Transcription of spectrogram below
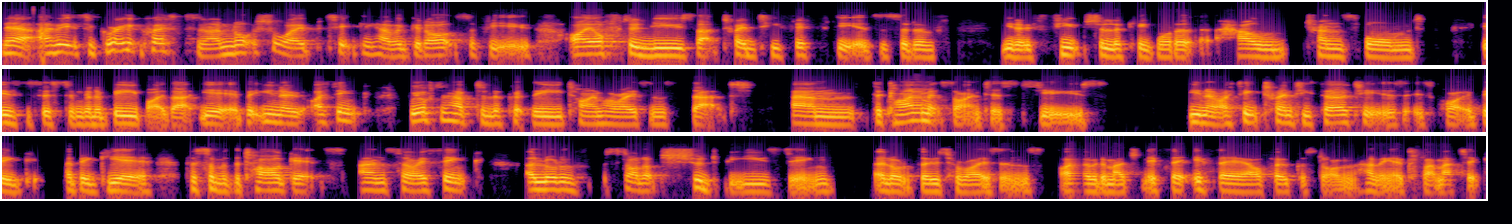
yeah, I mean, it's a great question. I'm not sure I particularly have a good answer for you. I often use that 2050 as a sort of, you know, future looking what a, how transformed is the system going to be by that year. But, you know, I think we often have to look at the time horizons that um, the climate scientists use you know, I think 2030 is, is quite a big a big year for some of the targets. And so I think a lot of startups should be using a lot of those horizons, I would imagine, if they if they are focused on having a climatic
